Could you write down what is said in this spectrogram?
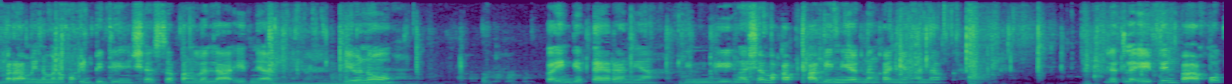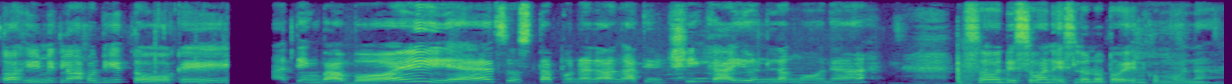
Marami naman akong ebidensya sa panglalait niya. At, you know, kaingitera niya. Hindi nga siya makapabiniyag ng kanyang anak. Latlaitin pa ako. Tahimik lang ako dito, okay? Ating baboy. Yes. So, stop na ang ating chika. Yun lang muna. So, this one is lulutuin ko muna.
